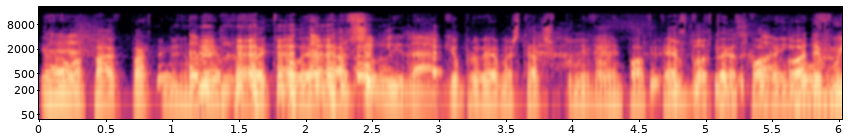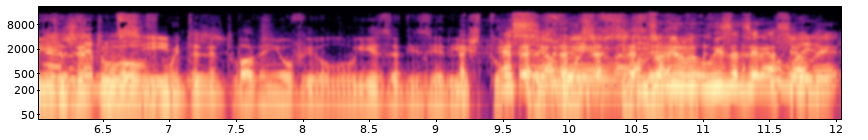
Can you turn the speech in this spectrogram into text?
Eu não apago parte nenhuma e aproveito para lembrar que, que o programa está disponível em podcast, portanto podem Olha, ouvir. muita gente ouve, muita gente Podem ouvir o Luís a dizer isto. SLB, vamos ouvir o Luís a dizer SLB.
